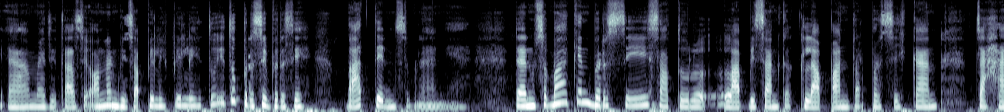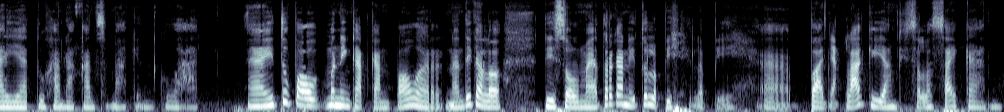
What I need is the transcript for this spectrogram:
ya meditasi online bisa pilih-pilih itu itu bersih-bersih batin sebenarnya. Dan semakin bersih satu lapisan kegelapan terbersihkan, cahaya Tuhan akan semakin kuat. Nah, itu power, meningkatkan power. Nanti kalau di soul matter kan itu lebih lebih uh, banyak lagi yang diselesaikan.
